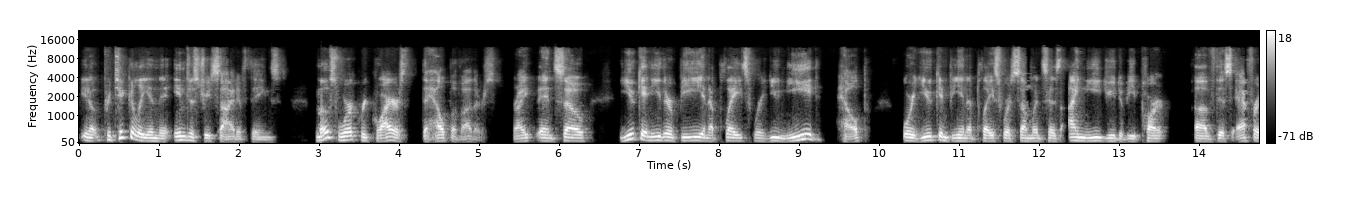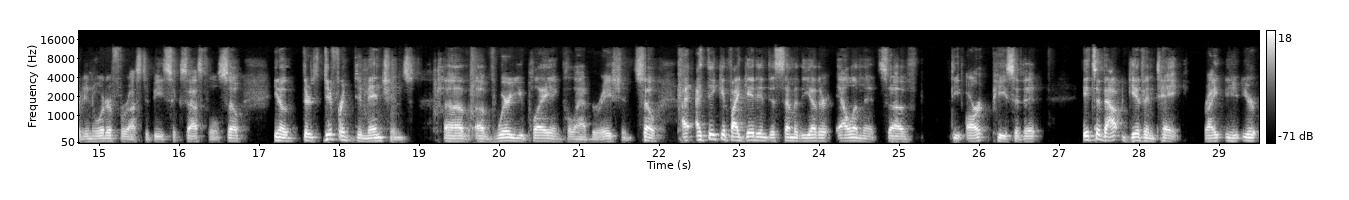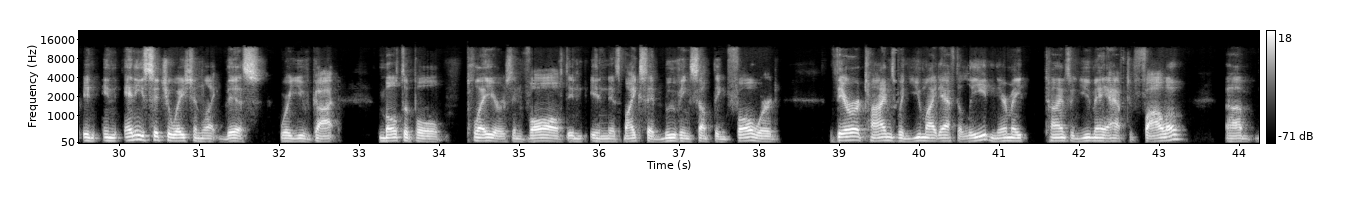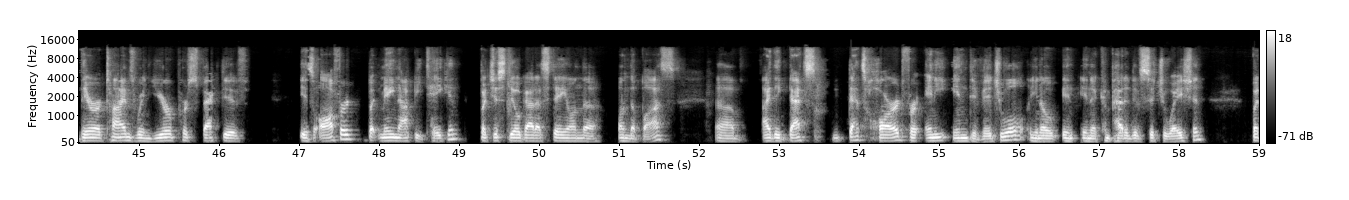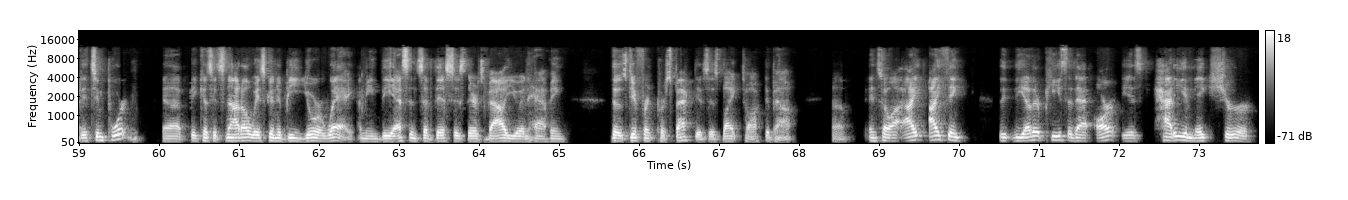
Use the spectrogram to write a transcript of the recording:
you know, particularly in the industry side of things, most work requires the help of others, right? And so you can either be in a place where you need help or you can be in a place where someone says, I need you to be part of this effort in order for us to be successful. So, you know, there's different dimensions of, of where you play in collaboration. So I, I think if I get into some of the other elements of the art piece of it, it's about give and take, right? You're in, in any situation like this where you've got multiple players involved in, in, as Mike said, moving something forward. There are times when you might have to lead, and there may times when you may have to follow. Um, there are times when your perspective is offered but may not be taken, but you still got to stay on the on the bus. Um, I think that's that's hard for any individual, you know, in in a competitive situation, but it's important uh, because it's not always going to be your way. I mean, the essence of this is there's value in having those different perspectives, as Mike talked about, uh, and so I I think the, the other piece of that art is how do you make sure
